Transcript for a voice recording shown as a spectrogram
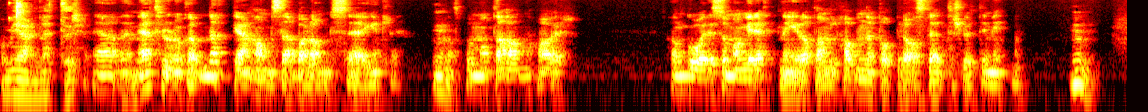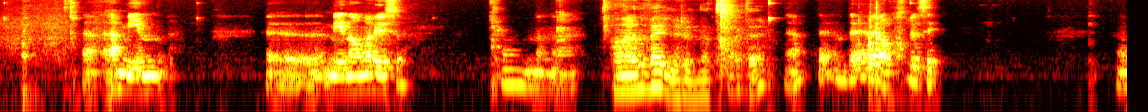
kommer hjernen etter. Ja, men jeg tror nok at nøkkelen hans er balanse, egentlig. At på en måte han har Han går i så mange retninger at han havner på et bra sted til slutt i midten. Mm. Det er min min analyse. Men eh, Han er en velrundet karakter. ja, det, det vil jeg absolutt si. Ja,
